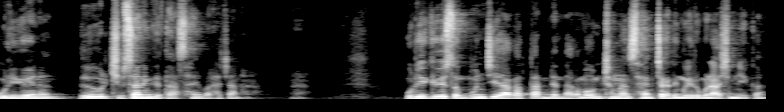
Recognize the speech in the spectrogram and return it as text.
우리 교회는 늘 집사님들이 다 사역을 하잖아요. 우리 교회에서 문제아가 다른 데 나가면 엄청난 사역자가 된 거 여러분 아십니까?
